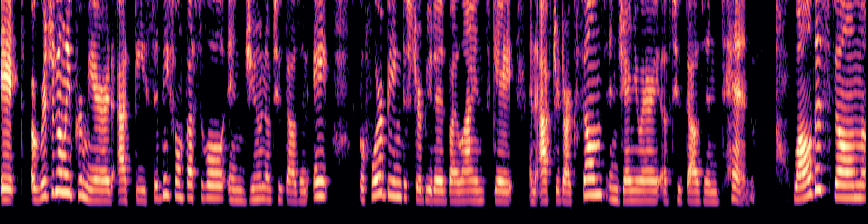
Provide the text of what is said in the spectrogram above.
It originally premiered at the Sydney Film Festival in June of 2008 before being distributed by Lionsgate and After Dark Films in January of 2010. While this film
